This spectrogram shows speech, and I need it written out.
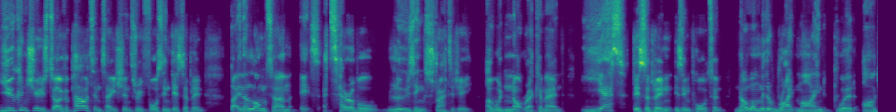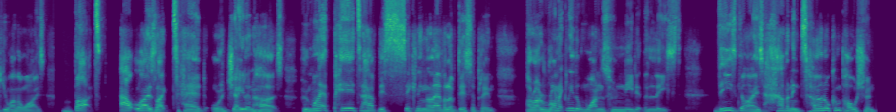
you can choose to overpower temptation through forcing discipline, but in the long term, it's a terrible losing strategy. I would not recommend. Yes, discipline is important. No one with a right mind would argue otherwise. But outliers like Ted or a Jalen Hurts, who might appear to have this sickening level of discipline, are ironically the ones who need it the least. These guys have an internal compulsion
